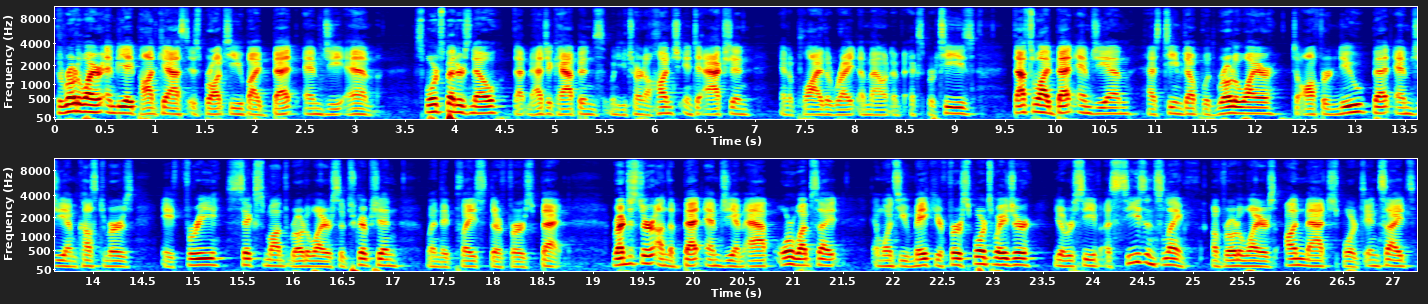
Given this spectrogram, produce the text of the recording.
The RotoWire NBA podcast is brought to you by BetMGM. Sports bettors know that magic happens when you turn a hunch into action and apply the right amount of expertise. That's why BetMGM has teamed up with RotoWire to offer new BetMGM customers a free six month RotoWire subscription when they place their first bet. Register on the BetMGM app or website, and once you make your first sports wager, you'll receive a season's length of RotoWire's unmatched sports insights.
